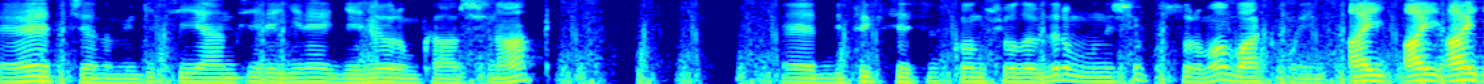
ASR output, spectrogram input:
Evet canım git TNT ile yine geliyorum karşına. Evet bir tık sessiz konuşuyor olabilirim. Bunun için kusuruma bakmayın. Ay ay ay.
